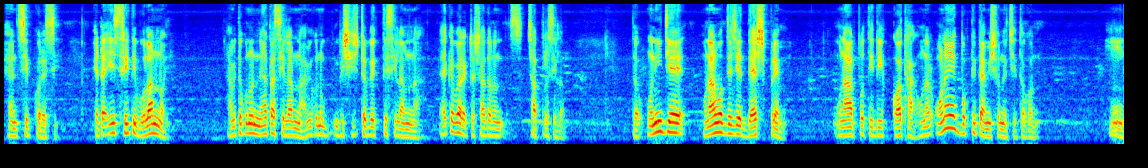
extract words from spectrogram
হ্যান্ডশিপ করেছি। এটা এই স্মৃতি বলার নয়। আমি তো কোনো নেতা ছিলাম না, আমি কোনো বিশিষ্ট ব্যক্তি ছিলাম না, একেবারে একটা সাধারণ ছাত্র ছিলাম। তো উনি যে, ওনার মধ্যে যে দেশপ্রেম ওনার প্রতিটি কথা, ওনার অনেক বক্তৃতা আমি শুনেছি তখন। হুম,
